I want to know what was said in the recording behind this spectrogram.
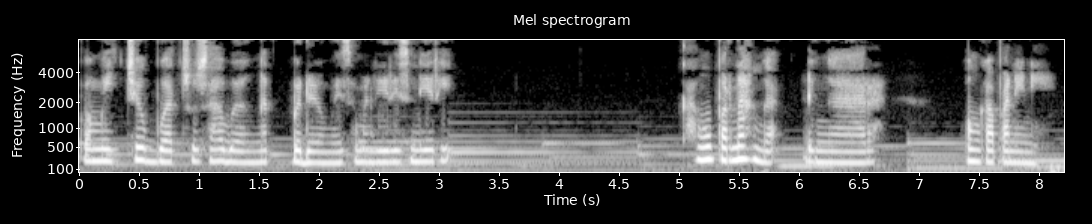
Pemicu buat susah banget berdamai sama diri sendiri. Kamu pernah nggak dengar ungkapan ini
